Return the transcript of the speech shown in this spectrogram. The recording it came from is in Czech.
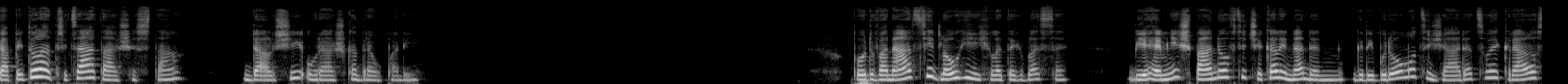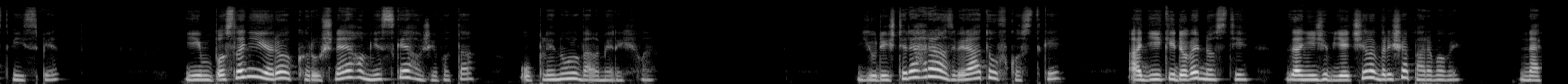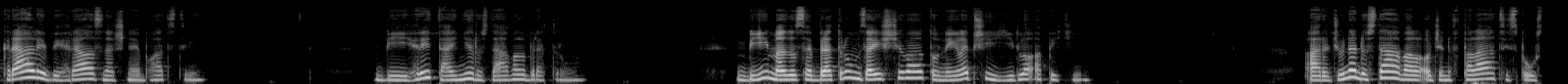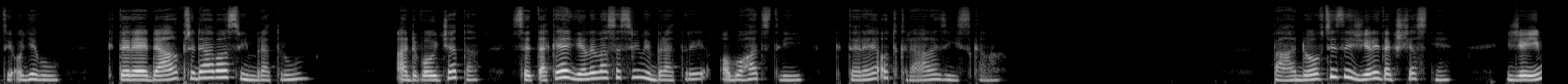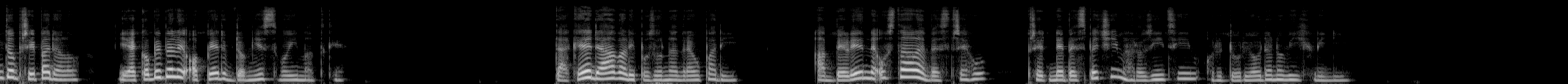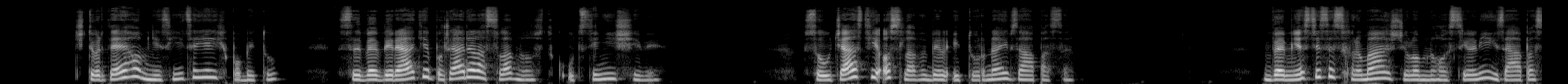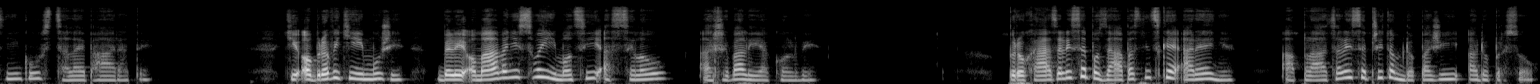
Kapitola 36. Další urážka Draupadý Po dvanácti dlouhých letech v lese, během nich špándovci čekali na den, kdy budou moci žádat svoje království zpět. Jím poslední rok rušného městského života uplynul velmi rychle. Judiš teda hrál s Virátou v kostky a díky dovednosti, za níž vděčil Vrša Parvovi, na králi vyhrál značné bohatství. Výhry tajně rozdával bratrům. Býma zase bratrům zajišťoval to nejlepší jídlo a pití. Arjuna dostával od žen v paláci spousty oděvů, které dál předával svým bratrům a dvojčata se také dělila se svými bratry o bohatství, které od krále získala. Pándovci si žili tak šťastně, že jim to připadalo, jako by byli opět v domě svojí matky. Také dávali pozor na Draupadí a byli neustále ve střehu před nebezpečím hrozícím od Duryodanových lidí. Čtvrtého měsíce jejich pobytu se ve Virátě pořádala slavnost k uctění Šivy. Součástí oslav byl i turnaj v zápase. Ve městě se schromáždilo mnoho silných zápasníků z celé Bháraty. Ti obrovití muži byli omáveni svojí mocí a silou a řvali jako lvy. Procházeli se po zápasnické aréně a plácali se přitom do paží a do prsou.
